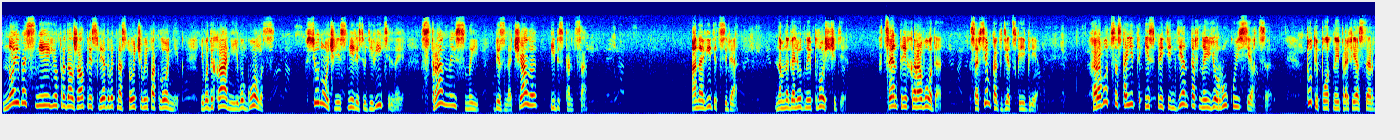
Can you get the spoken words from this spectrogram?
Но и во сне ее продолжал преследовать настойчивый поклонник, его дыхание, его голос. Всю ночь ей снились удивительные, странные сны, без начала и без конца. Она видит себя на многолюдной площади, в центре хоровода, совсем как в детской игре. Хоровод состоит из претендентов на ее руку и сердце. Тут и потный профессор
